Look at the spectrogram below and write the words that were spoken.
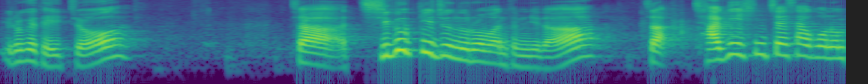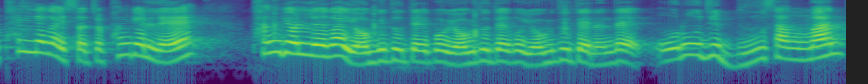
이렇게 돼 있죠. 자, 지급 기준으로만 됩니다. 자, 자기 신체 사고는 판례가 있었죠. 판결례. 판결례가 여기도 되고 여기도 되고 여기도 되는데 오로지 무상만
